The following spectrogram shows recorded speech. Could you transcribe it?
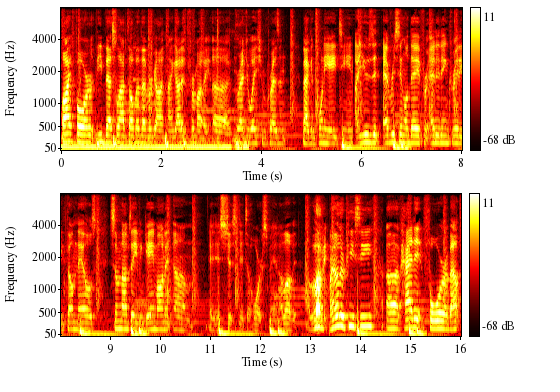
by far the best laptop I've ever gotten. I got it for my uh, graduation present back in 2018. I use it every single day for editing, creating thumbnails. Sometimes I even game on it. Um, it's just, it's a horse, man. I love it. I love it. My other PC, uh, I've had it for about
